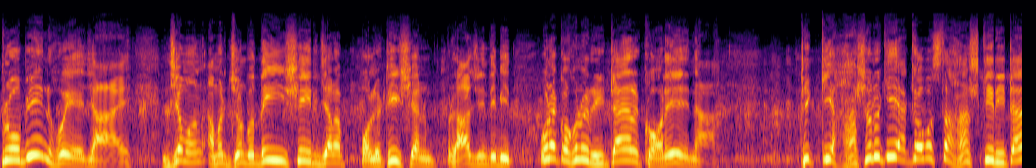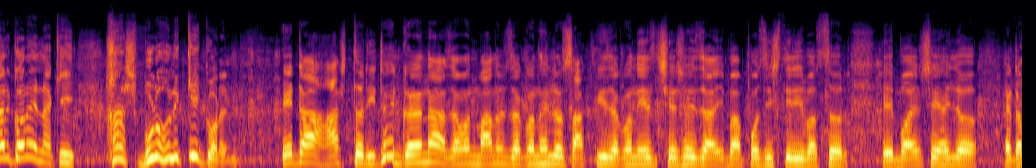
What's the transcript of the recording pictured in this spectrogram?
প্রবীণ হয়ে যায়, যেমন আমার জন্মদেশের যারা পলিটিশিয়ান রাজনীতিবিদ, ওরা কখনো রিটায়ার করে না। ঠিক কি হাঁসেরও কি একই অবস্থা? হাঁস কি রিটায়ার করে নাকি হাঁস বুড়ো হলে কী করেন? এটা হাঁস তো রিটায়ার করে না। যেমন মানুষ যখন হইল চাকরি যখন এজ শেষ হয়ে যায় বা পঁচিশ তিরিশ বছর বয়সে হইল একটা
